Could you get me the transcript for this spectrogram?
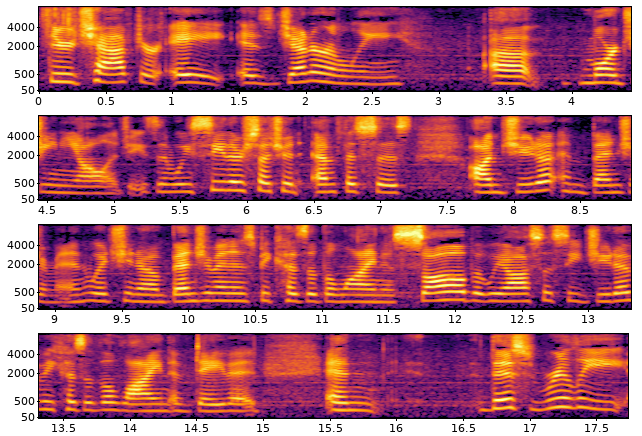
through chapter 8 is generally uh, more genealogies. And we see there's such an emphasis on Judah and Benjamin, which, you know, Benjamin is because of the line of Saul, but we also see Judah because of the line of David. And this really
